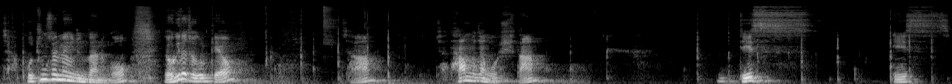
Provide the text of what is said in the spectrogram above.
자 보충 설명해 준다는 거 여기다 적을게요. 자, 자 다음 문장 봅시다. This is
